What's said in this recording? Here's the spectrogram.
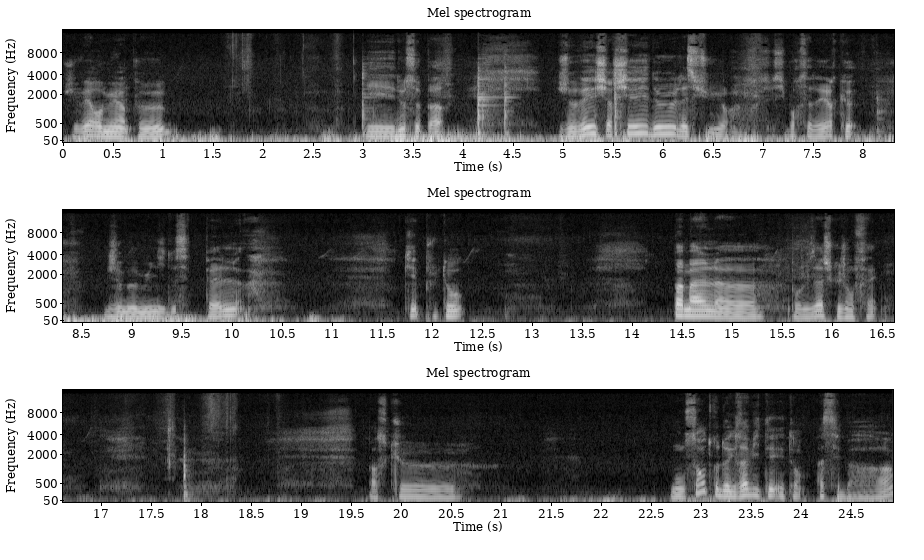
je vais remuer un peu. Et de ce pas, je vais chercher de la sûre. C'est pour ça d'ailleurs que je me munis de cette pelle qui est plutôt pas mal euh, pour l'usage que j'en fais. Parce que mon centre de gravité étant assez bas,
